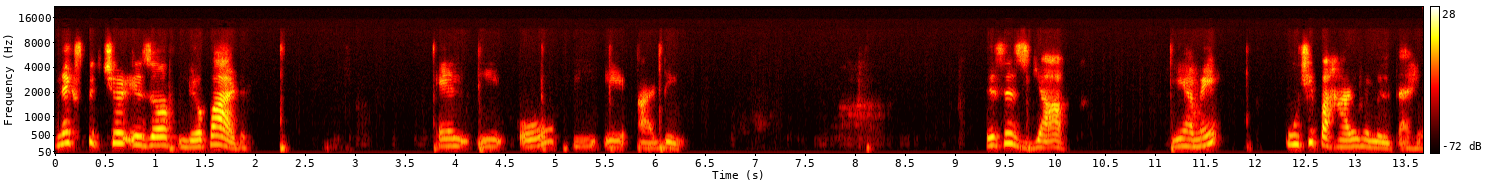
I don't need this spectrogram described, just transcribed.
Next picture is of leopard. L E O P A R D. This is yak. ये हमें ऊँची पहाड़ों में मिलता है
